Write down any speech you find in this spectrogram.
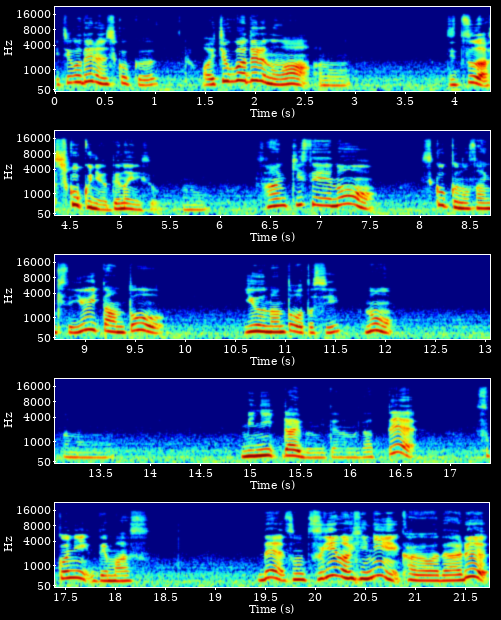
いちご出るの四国？あいちごが出るのはあの実は四国には出ないんですよ。あの3期生の四国の3期生ゆいたんとゆうなんと私のあのミニライブみたいなのがあってそこに出ますでその次の日に香川である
